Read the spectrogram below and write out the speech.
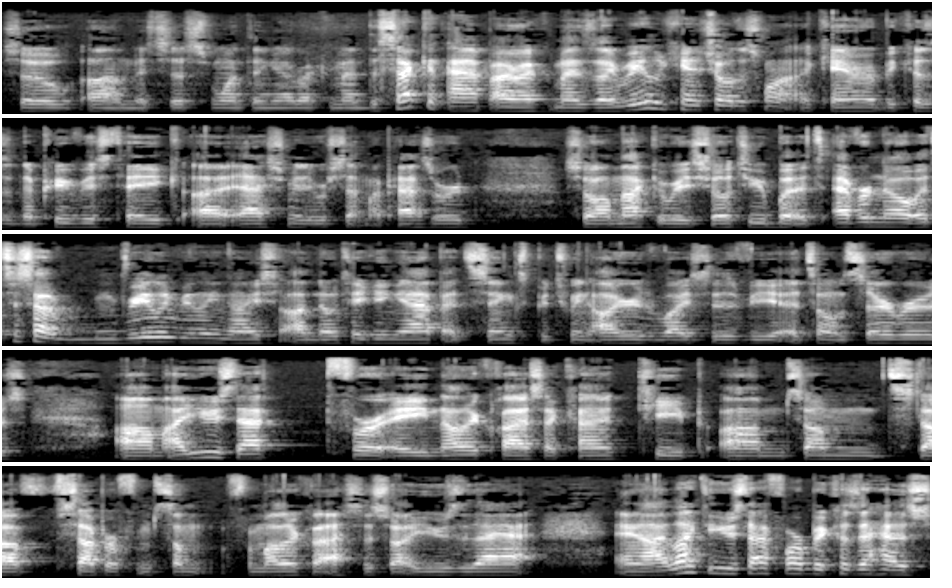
So um, it's just one thing I recommend. The second app I recommend is I really can't show this one on camera because in the previous take uh, it asked me to reset my password. So I'm not going to really show it to you, but it's Evernote. It's just a really, really nice uh, note-taking app. It syncs between all your devices via its own servers. Um, I use that for another class, I kind of keep um, some stuff separate from some from other classes, so I use that. And I like to use that for because it has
